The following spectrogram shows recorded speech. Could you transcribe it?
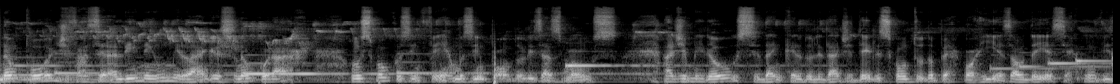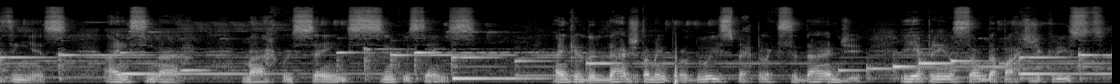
Não pôde fazer ali nenhum milagre senão curar uns poucos enfermos, impondo-lhes as mãos. Admirou-se da incredulidade deles, contudo percorria as aldeias circunvizinhas a ensinar. Marcos 6, 5 e 6. A incredulidade também produz perplexidade e repreensão da parte de Cristo.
